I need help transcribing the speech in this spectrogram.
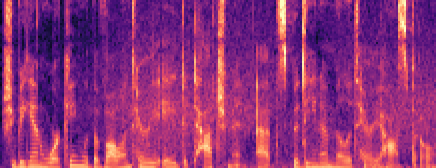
She began working with the Voluntary Aid Detachment at Spadina Military Hospital.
